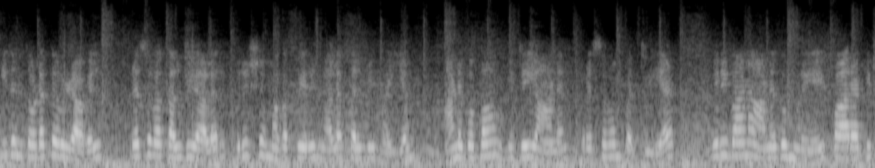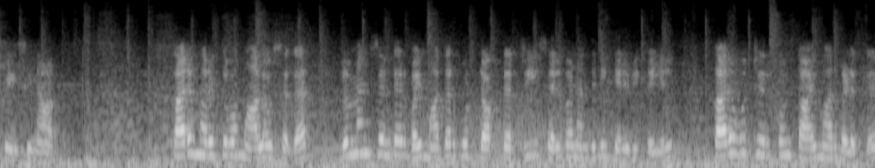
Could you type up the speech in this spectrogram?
இதன் தொடக்க விழாவில் பிரசவ கல்வியாளர் விருஷ மகப்பேறு நலக்கல்வி மையம் அனுபமா விஜய் ஆனந்த் பிரசவம் பற்றிய விரிவான அணுகுமுறையை பாராட்டி பேசினார். கரு மருத்துவம் ஆலோசகர் women centre by motherhood doctor G Selvanandhini தெரிவிக்கையில் கருவுற்றிருக்கும் தாய்மார்களுக்கு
